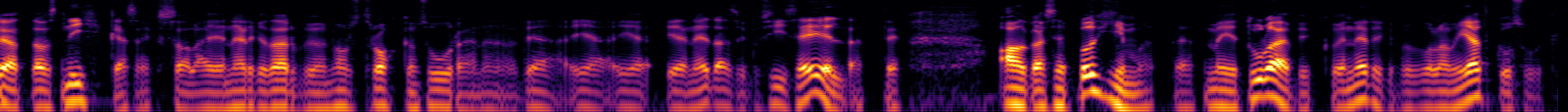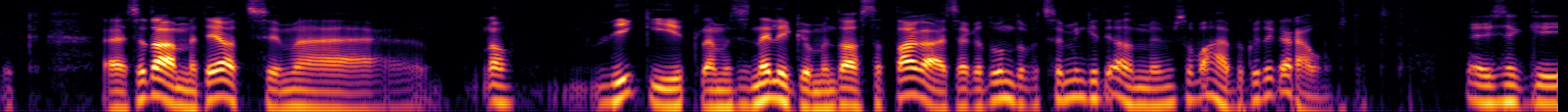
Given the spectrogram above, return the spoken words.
teatavas nihkes, eks ole, ja energiatarbimine on oluliselt rohkem suurenenud ja, ja, ja, ja nii edasi, kui siis eeldati. aga see põhimõte, et meie tuleviku energia peab olema jätkusuutlik, eh, seda me teadsime noh, ligi ütleme siis nelikümmend aastat tagasi, aga tundub, et see on mingi teadmine, mis on vahepeal kuidagi ära unustatud. ja isegi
